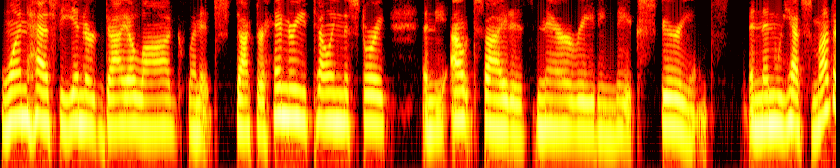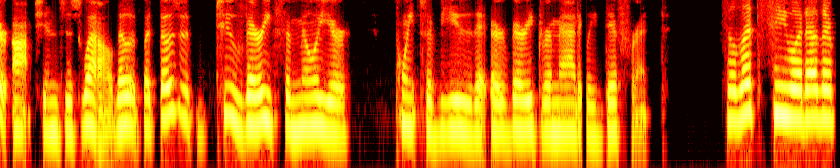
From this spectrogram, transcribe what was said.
One has the inner dialogue when it's Dr. Henry telling the story, and the outside is narrating the experience. And then we have some other options as well. But those are two very familiar points of view that are very dramatically different. So let's see what other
